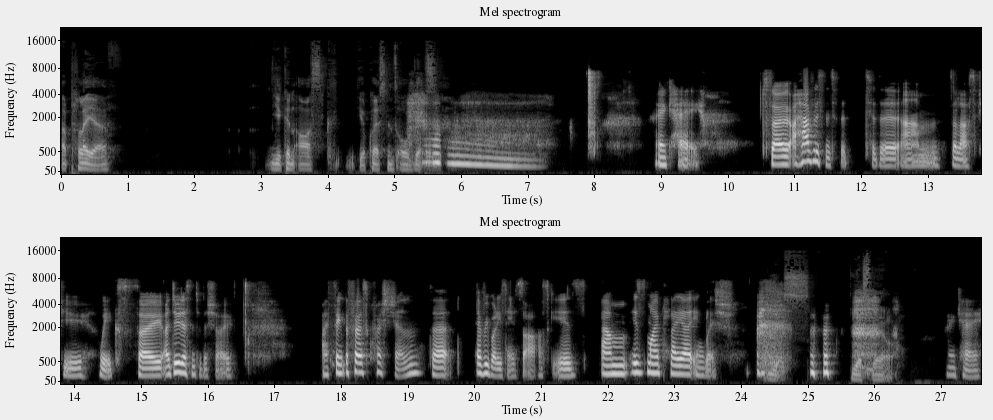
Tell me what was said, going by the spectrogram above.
a player. You can ask your questions or guess. okay. So I have listened to the to the um, the last few weeks. So I do listen to the show. I think the first question that everybody seems to ask is, um, "Is my player English?" Yes, yes, they are. Okay,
